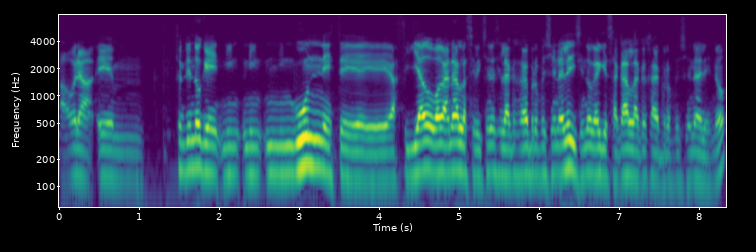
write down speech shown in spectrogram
Ahora, em, yo entiendo que ningún este, afiliado va a ganar las elecciones en la caja de profesionales diciendo que hay que sacar la caja de profesionales, ¿no?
